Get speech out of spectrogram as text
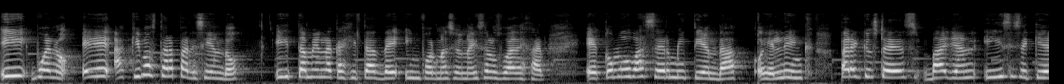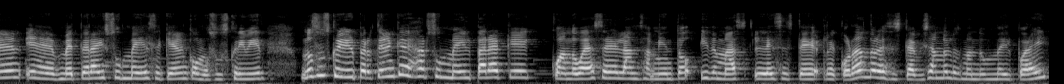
Y bueno, eh, aquí va a estar apareciendo y también la cajita de información, ahí se los voy a dejar eh, cómo va a ser mi tienda, el link, para que ustedes vayan y si se quieren eh, meter ahí su mail, si quieren como suscribir, no suscribir, pero tienen que dejar su mail para que cuando vaya a hacer el lanzamiento y demás les esté recordando, les esté avisando, les mando un mail por ahí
